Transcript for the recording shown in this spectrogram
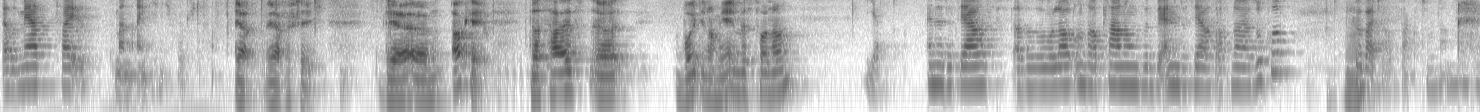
also mehr als zwei isst man eigentlich nicht wirklich davon. Ja, ja, verstehe ich. Der, ähm, okay. Das heißt, äh, wollt ihr noch mehr Investoren haben? Ja. Ende des Jahres, also so laut unserer Planung sind wir Ende des Jahres auf neuer Suche Mhm. für weiteres Wachstum dann. Also,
